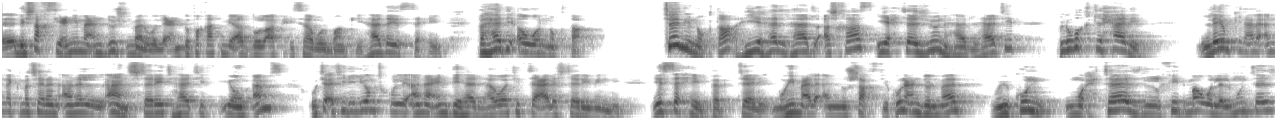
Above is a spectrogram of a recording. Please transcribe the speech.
آه، لشخص يعني ما عندوش المال ولا عنده فقط 100 دولار في حسابه البنكي. هذا يستحيل. فهذه أول نقطة. ثاني نقطة هي هل هاد الأشخاص يحتاجون هذا الهاتف في الوقت الحالي؟ لا يمكن على أنك مثلا أنا الآن اشتريت هاتف يوم أمس وتأتي لي اليوم تقول لي أنا عندي هذا الهواتف تعال اشتري مني. يستحيل فبالتالي مهم على أن الشخص يكون عنده المال ويكون محتاج للخدمة ولا المنتج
